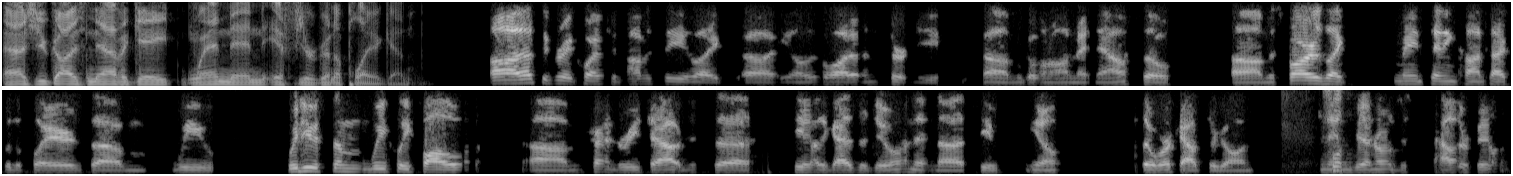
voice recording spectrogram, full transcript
as you guys navigate when and if you're going to play again? Uh, that's a great question. Obviously, like uh, you know, there's a lot of uncertainty um, going on right now. So, um, as far as like maintaining contact with the players, um, we we do some weekly follow up, um, trying to reach out just to see how the guys are doing and uh, see you know their workouts are going, and So- in general, just how they're feeling.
